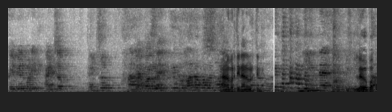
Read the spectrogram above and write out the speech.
ಕೈ ಮೇಲ್ ಮಾಡಿ ಹ್ಯಾಂಡ್ಸ್ ಅಪ್ ಕ್ಯಾಮರಾ ನೋಡಿ ನಾನು ಬರ್ತೀನಿ ನಾನು ಬರ್ತೀನಿ. ಲವ್ ಪಾಪ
